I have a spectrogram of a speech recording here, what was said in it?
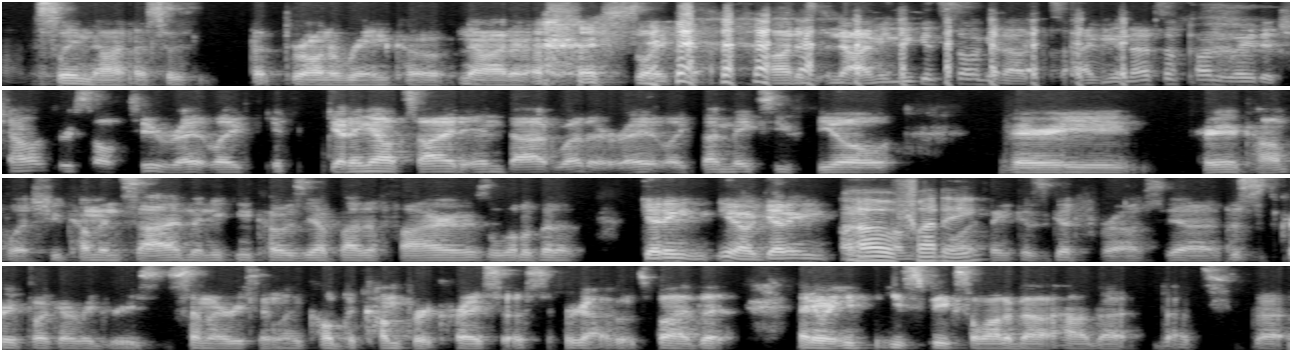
Honestly, not necessarily throw on a raincoat. No, I don't know. I just like honestly, no. I mean, you can still get outside. I mean, that's a fun way to challenge yourself too, right? Like if getting outside in bad weather, right? Like that makes you feel very, very accomplished. You come inside, and then you can cozy up by the fire. There's a little bit of getting you know getting oh funny i think is good for us. Yeah this is a great book i read semi recently called the comfort crisis. I forgot who it's by but anyway he, he speaks a lot about how that that's that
